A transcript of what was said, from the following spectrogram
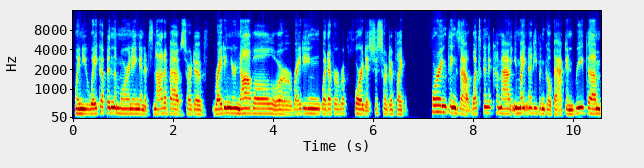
when you wake up in the morning and it's not about sort of writing your novel or writing whatever report. It's just sort of like pouring things out what's going to come out. You might not even go back and read them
